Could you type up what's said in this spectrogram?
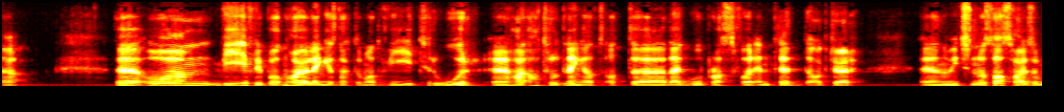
Ja. Eh, og mm, vi i Flypodden har jo lenge snakket om at vi tror, eh, har, har trodd lenge at, at det er god plass for en tredje aktør. Norwegian og SAS har, liksom,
